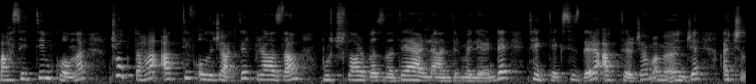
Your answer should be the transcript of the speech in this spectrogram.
bahsettiğim konular çok daha aktif olacaktır. Birazdan burçlar bazında değerlendirmelerinde tek tek sizlere aktaracağım. Ama önce açı,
